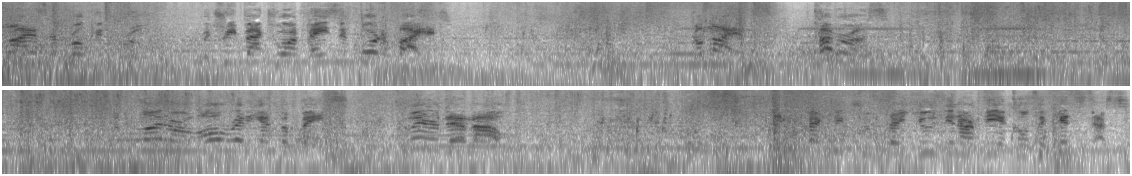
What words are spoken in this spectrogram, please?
Goliaths have broken through. Retreat back to our base and fortify it. Goliaths, cover us. The Flood are already at the base. Clear them out. Infected troops are using our vehicles against us.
